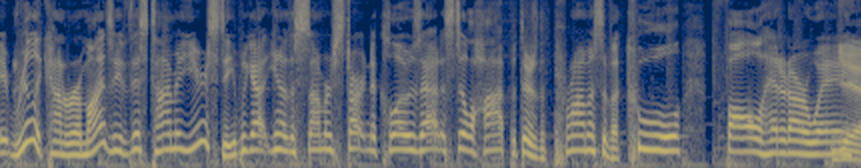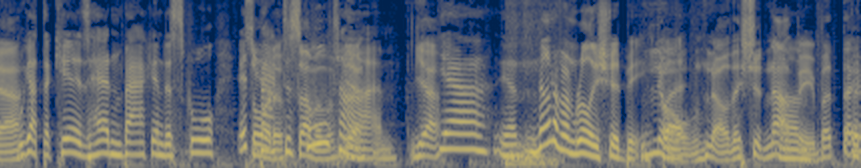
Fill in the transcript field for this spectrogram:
It really kind of reminds me of this time of year, Steve. We got, you know, the summer's starting to close out. It's still hot, but there's the promise of a cool fall headed our way. Yeah. We got the kids heading back into school. It's Sort back of, to school them, yeah. time. Yeah. Yeah, yeah. None of them really should be. No, but- no, they should not um, be, but they but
